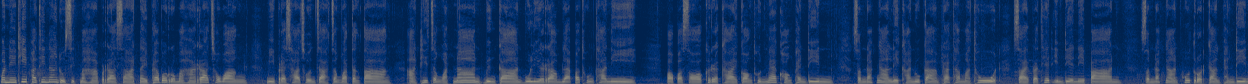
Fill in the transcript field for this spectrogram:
วันนี้ที่พระที่นั่งดุสิตมหาปราศาสตร์ในพระบรมมหาราชวัง มีประชาชนจากจังหวัดต่างๆ อาทิจังหวัดน่าน บึงกาฬบุรีรัมย์และปทุมธานี ปปส เครือข่ายกองทุนแม่ของแผ่นดิน สำนักงานเลขานุการพระธรรมทูต สายประเทศอินเดียเนปาล สำนักงานผู้ตรวจการแผ่นดิน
